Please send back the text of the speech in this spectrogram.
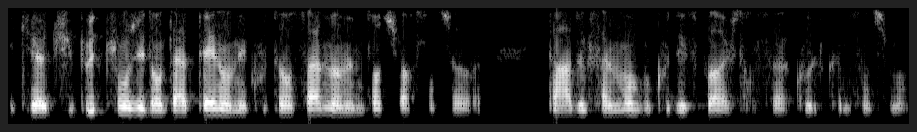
et que tu dans ta peine en écoutant ça, mais en même temps tu vas ressentir euh, paradoxalement beaucoup d'espoir et je trouve ça cool comme sentiment.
